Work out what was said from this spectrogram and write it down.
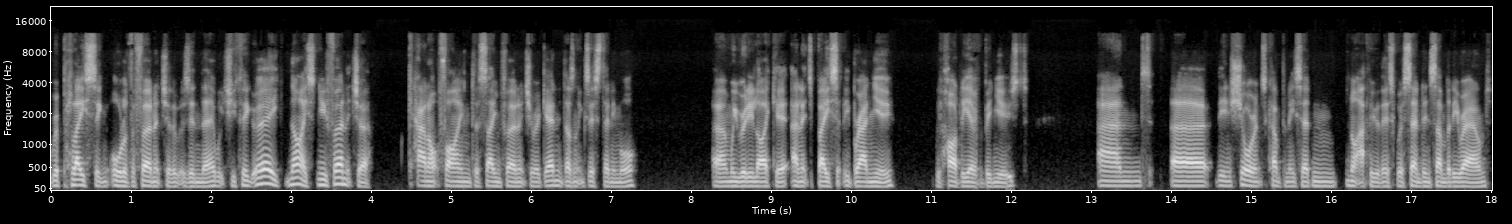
replacing all of the furniture that was in there, which you think, hey, nice, new furniture. Cannot find the same furniture again. It doesn't exist anymore. Um, we really like it. And it's basically brand new. We've hardly ever been used and uh, the insurance company said, "Mm, "Not happy with this. We're sending somebody round."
